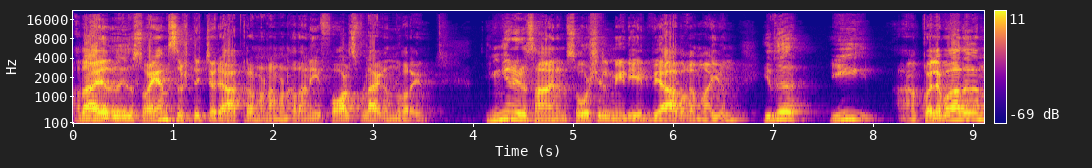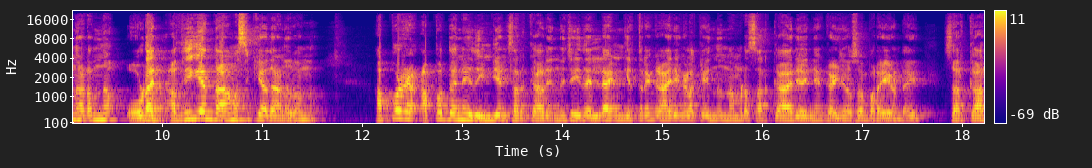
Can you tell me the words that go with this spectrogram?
അതായത് ഇത് സ്വയം സൃഷ്ടിച്ച ഒരു ആക്രമണമാണ്. അതാണ് ഈ ഫോൾസ് ഫ്ലാഗ് എന്ന് പറയുന്നത്. ഇങ്ങനൊരു സാധനം സോഷ്യൽ മീഡിയയിൽ വ്യാപകമായി വന്നു. ഇത് ഈ കൊലപാതകം നടന്ന ഉടൻ അധികം താമസിക്കാതാണ് ഇത് വന്നത്. അപ്പോൾ അപ്പം തന്നെ ഇത് ഇന്ത്യൻ സർക്കാർ എന്ന് വെച്ചാൽ ഇതെല്ലാം ഇത്രയും കാര്യങ്ങളൊക്കെ ഇന്ന് നമ്മുടെ സർക്കാർ ഞാൻ കഴിഞ്ഞ ദിവസം പറയുകയുണ്ടായി. സർക്കാർ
